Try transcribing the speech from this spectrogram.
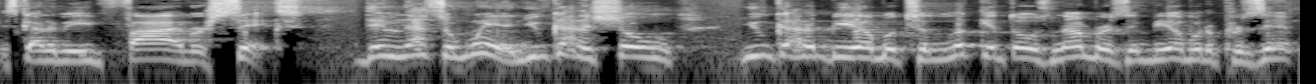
It's got to be five or six. Then that's a win. You've got to show, you've got to be able to look at those numbers and be able to present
